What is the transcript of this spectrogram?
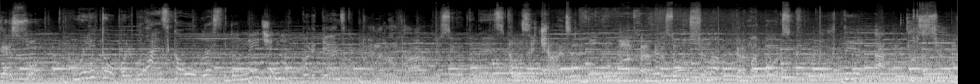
Херсон, Мелітополь, Луганська область, Донеччина, Бердянськ, Енергодар, Сєвєродонецьк, Лисичанська, Волноваха, Херсонщина, Краматорськ, Охтирка, Ізюм,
